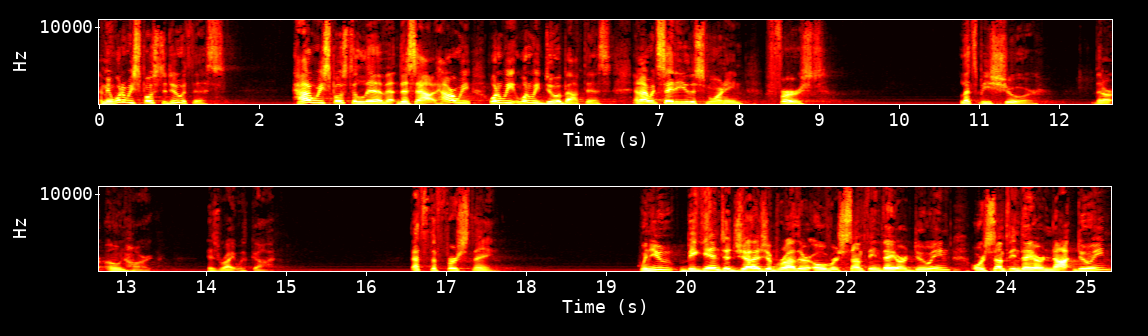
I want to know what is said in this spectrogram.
I mean, what are we supposed to do with this? How are we supposed to live this out? How are we, what do we, what do we do about this? And I would say to you this morning, first, let's be sure that our own heart is right with God. That's the first thing. When you begin to judge a brother over something they are doing or something they are not doing,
